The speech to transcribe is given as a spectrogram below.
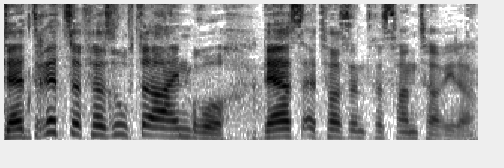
Der dritte versuchte Einbruch, der ist etwas interessanter wieder.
